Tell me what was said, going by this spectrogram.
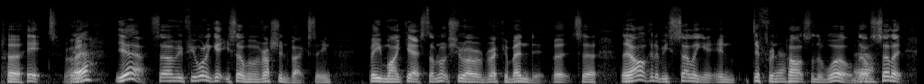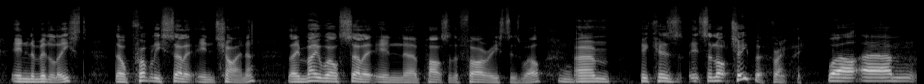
per hit, right? Yeah? Yeah. So I mean, if you want to get yourself a Russian vaccine, be my guest. I'm not sure I would recommend it, but uh, they are going to be selling it in different Yeah. parts of the world. Yeah. They'll sell it in the Middle East. They'll probably sell it in China. They may well sell it in uh, parts of the Far East as well, Hmm. um, because it's a lot cheaper, frankly. Well, um,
